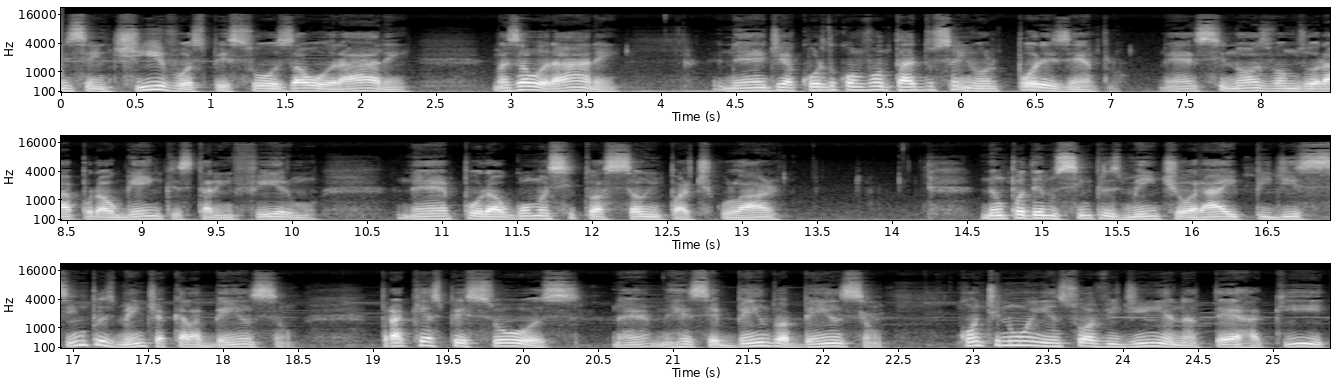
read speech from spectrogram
incentivo as pessoas a orarem, mas a orarem, né, de acordo com a vontade do Senhor. Por exemplo, né, se nós vamos orar por alguém que está enfermo, né, por alguma situação em particular, não podemos simplesmente orar e pedir simplesmente aquela bênção para que as pessoas, né, recebendo a bênção, continuem a sua vidinha na terra aqui,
